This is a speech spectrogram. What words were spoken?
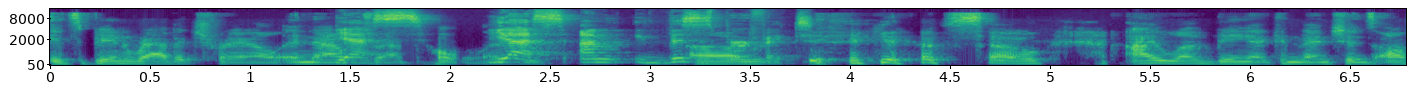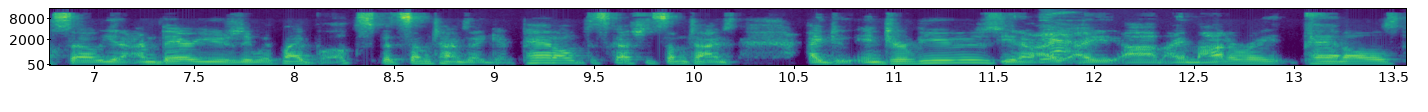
it's been rabbit trail and now yes. it's rabbit hole. Yes. I'm. This is um, perfect. you know, so I love being at conventions. Also, you know, I'm there usually with my books, but sometimes I get panel discussions. Sometimes I do interviews. You know, I I, um, I moderate panels.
